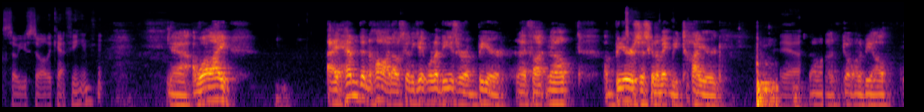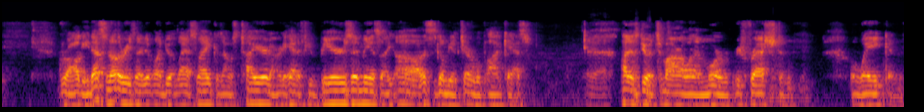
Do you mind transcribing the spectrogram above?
so used to all the caffeine. Yeah. Well, I I hemmed and hawed. I was going to get one of these or a beer, and I thought, no, a beer is just going to make me tired. Yeah, I want to don't want to be all groggy. That's another reason I didn't want to do it last night because I was tired. I already had a few beers in me. It's like, oh, this is going to be a terrible podcast. yeah, I'll just do it tomorrow when I'm more refreshed and awake and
